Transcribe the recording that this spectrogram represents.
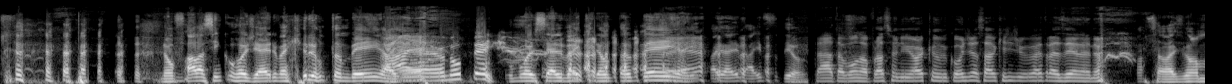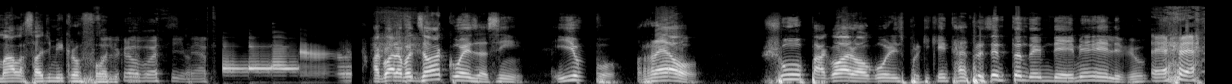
Não fala assim que o Rogério vai querer um também. Ah, aí é? eu não tenho. O Morcelli vai querer um também. É. Aí, aí, aí, aí fudeu. Tá, tá bom. Na próxima New York Comic Con já sabe o que a gente vai trazer, né? Não? Nossa, vai vir uma mala só de Só microfone. de microfone, que merda. Agora, eu vou dizer uma coisa, assim. Ivo, réu, chupa agora o Algures, porque quem tá representando o MDM é ele, viu? É.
